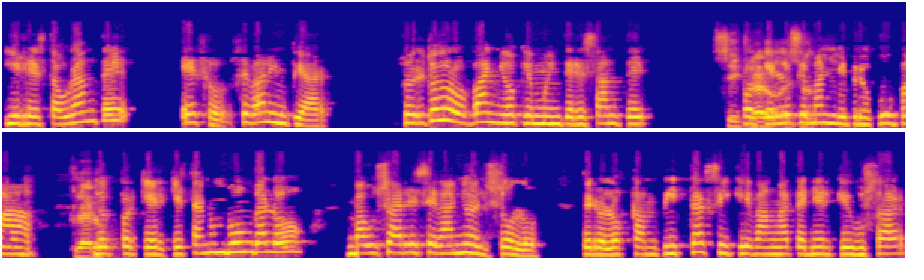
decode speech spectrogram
y restaurantes, eso se va a limpiar. Sobre todo los baños, que es muy interesante, porque es lo que más le preocupa, porque el que está en un bungalow va a usar ese baño él solo, pero los campistas sí que van a tener que usar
